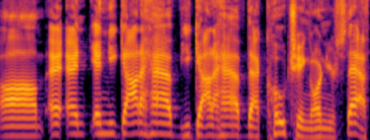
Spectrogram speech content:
um, and and you gotta have you gotta have that coaching on your staff.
